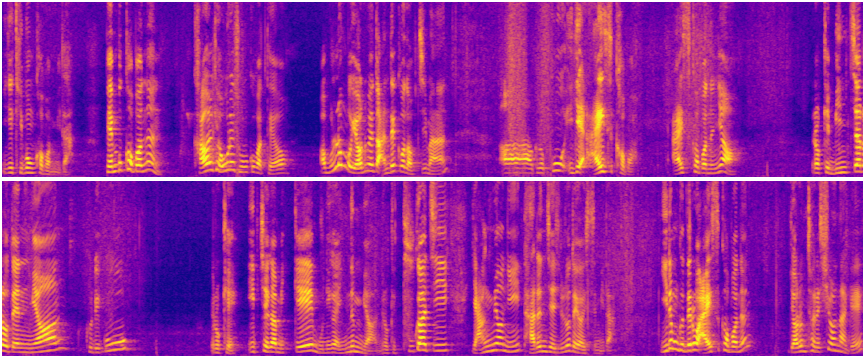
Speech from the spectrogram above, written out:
이게 기본 커버입니다. 뱀부 커버는 가을 겨울에 좋을 것 같아요. 아, 물론 뭐 여름에도 안 될 건 없지만 아, 그렇고 이게 아이스 커버. 아이스 커버는요. 이렇게 민자로 된 면, 그리고 이렇게 입체감 있게 무늬가 있는 면, 이렇게 두 가지 양면이 다른 재질로 되어 있습니다. 이름 그대로 아이스 커버는 여름철에 시원하게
